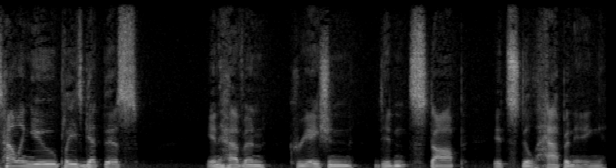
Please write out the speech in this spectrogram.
telling you please get this. In heaven creation didn't stop. It's still happening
